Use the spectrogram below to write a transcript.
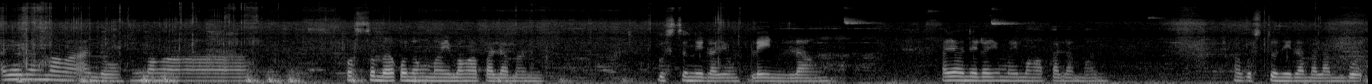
Ayaw ng mga ano, mga customer ko ng may mga palaman. Gusto nila yung plain lang. Ayaw nila yung may mga palaman. Ah, Gusto nila malambot.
